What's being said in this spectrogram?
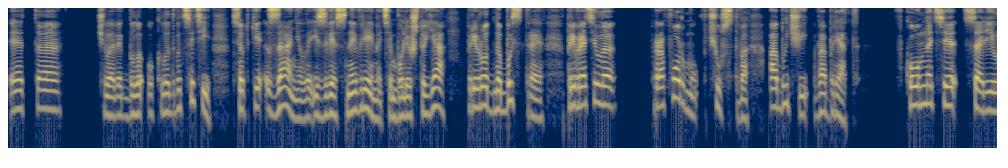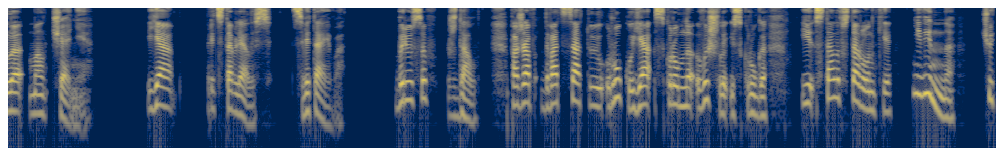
Это, человек было около двадцати, все-таки заняло известное время, тем более что я, природно быстрая, превратила проформу в чувство, обычай в обряд. В комнате царило молчание. Я представлялась, Цветаева. Брюсов ждал. Пожав двадцатую руку, я скромно вышла из круга и стала в сторонке, невинно, чуть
